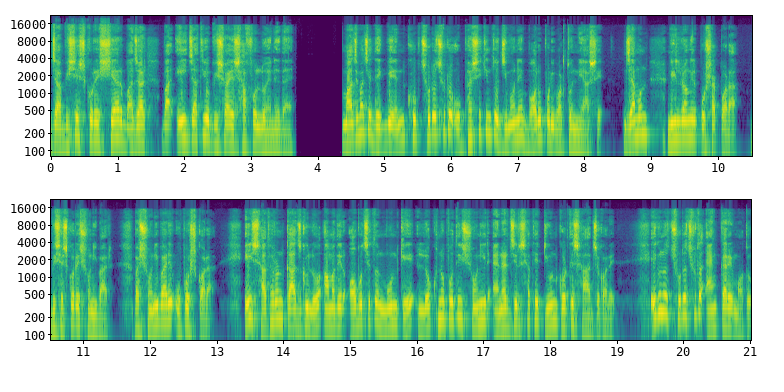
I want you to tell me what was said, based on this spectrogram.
যা বিশেষ করে শেয়ার বাজার বা এই জাতীয় বিষয়ে সাফল্য এনে দেয়। মাঝে মাঝে দেখবেন খুব ছোট ছোট অভ্যাসে কিন্তু জীবনে বড় পরিবর্তন নিয়ে আসে। যেমন নীল রঙের পোশাক পরা, বিশেষ করে শনিবার বা শনিবারে উপোস করা। এই সাধারণ কাজগুলো আমাদের অবচেতন মনকে লক্ষ্ণপতি শনির এনার্জির সাথে টিউন করতে সাহায্য করে। এগুলো ছোট ছোট অ্যাঙ্কারের মতো,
